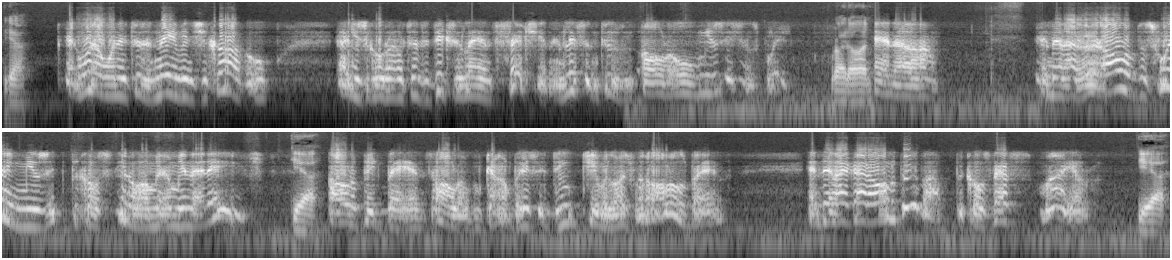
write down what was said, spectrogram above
yeah, And when I went into the Navy in Chicago, I used to go down to the Dixieland section and listen to all the old musicians play. right on. And uh, and then I heard all of the swing music because you know I'm I'm in that age Yeah, all the big bands, all of them, Count Basie, Duke, Jimmy Lunceford, all those bands. And then I got all the bebop because that's my era. Yeah.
